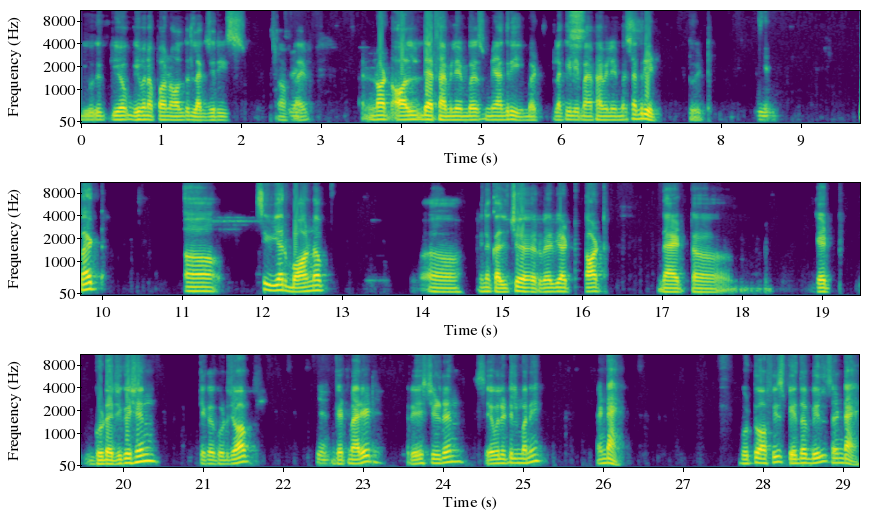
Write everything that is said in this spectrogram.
give, given up on all the luxuries of Right. life. Not all their family members may agree, but luckily my family members agreed to it. Yeah. But uh, see, we are born up uh, in a culture where we are taught that uh, get good education, take a good job, Yeah. get married, raise children, save a little money, and die. Go to office, pay the bills, and die.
